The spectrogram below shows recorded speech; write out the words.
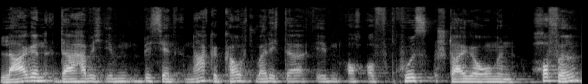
lagen. Da habe ich eben ein bisschen nachgekauft, weil ich da eben auch auf Kurssteigerungen hoffe,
